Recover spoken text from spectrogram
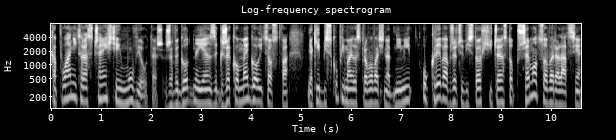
Kapłani coraz częściej mówią też, że wygodny język rzekomego ojcostwa, jakie biskupi mają sprawować nad nimi, ukrywa w rzeczywistości często przemocowe relacje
